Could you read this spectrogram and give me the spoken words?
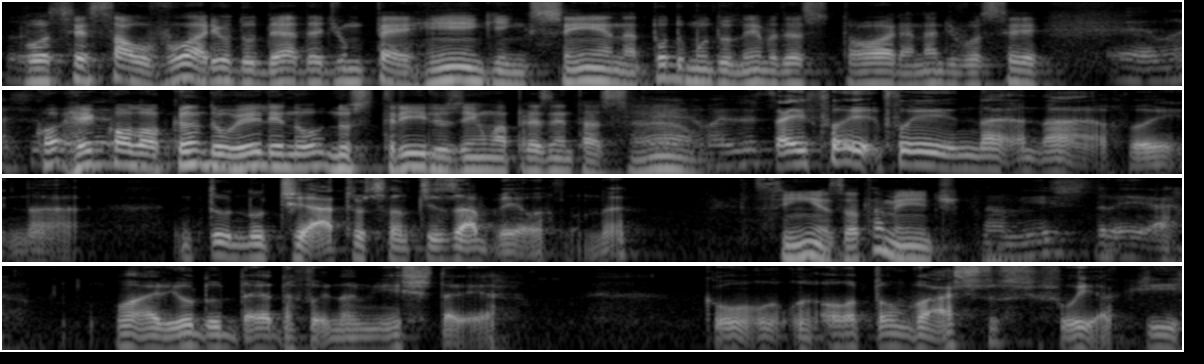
você salvou Arildo Deda de um perrengue em cena, todo mundo lembra dessa história, né? De você é, recolocando ele no, nos trilhos em uma apresentação. É, mas isso aí foi, foi, na, na, foi na, no Teatro Santa Isabel, né? Sim, exatamente. Na minha estreia. Com Arildo Deda foi na minha estreia. Com Otton Bastos foi aqui.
